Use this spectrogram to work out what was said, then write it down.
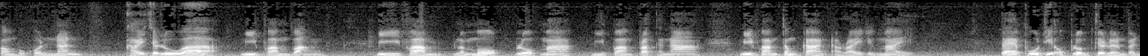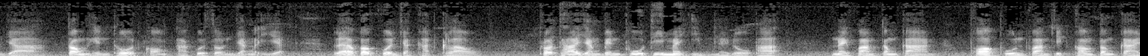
ของบุคคลนั้น ใครจะรู้ว่ามีความหวัง มีความละโมบโลภมาก มีความปรารถนา มีความต้องการอะไรหรือไม่ แต่ผู้ที่อบรมเจริญปัญญาต้องเห็นโทษของอกุศลอย่างละเอียด แล้วก็ควรจะขัดเกลาเพราะถ้ายังเป็นผู้ที่ไม่อิ่มในโลภะในความต้องการพอกพูนความจิตข้องต้องการ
